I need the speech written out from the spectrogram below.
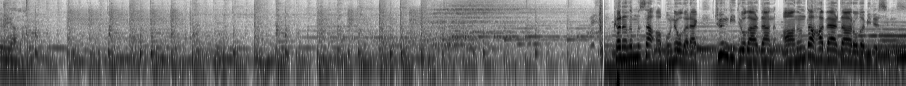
Yürü Yaman. Kanalımıza abone olarak tüm videolardan anında haberdar olabilirsiniz.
